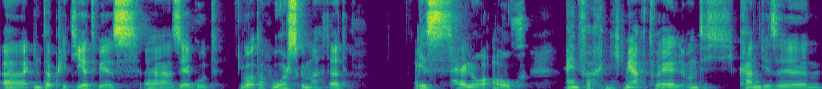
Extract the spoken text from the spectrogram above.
äh, interpretiert, wie es äh, sehr gut God of Wars gemacht hat, ist Halo auch einfach nicht mehr aktuell und ich kann diese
